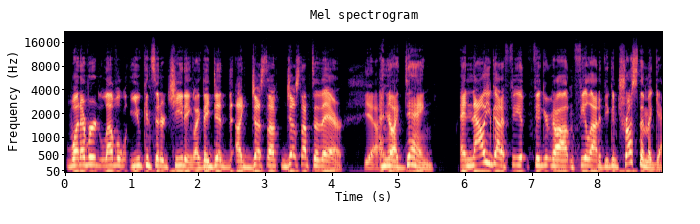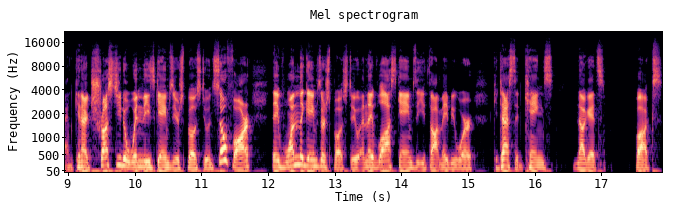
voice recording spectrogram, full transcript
whatever level you consider cheating, like they did like just up just up to there. yeah. And you're like, "Dang." And now you got to fi- figure out and feel out if you can trust them again. Can I trust you to win these games that you're supposed to? And so far, they've won the games they're supposed to, and they've lost games that you thought maybe were contested. Kings, Nuggets, Bucks.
